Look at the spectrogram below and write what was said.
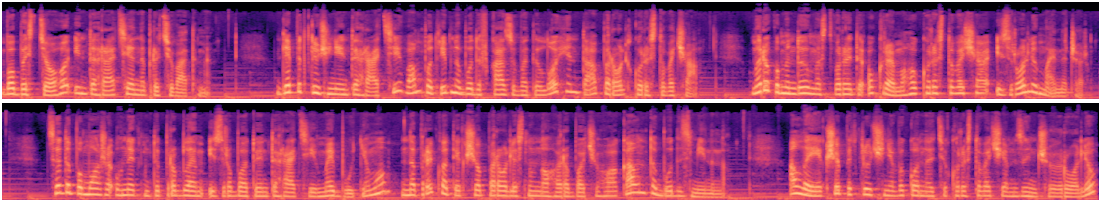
бо без цього інтеграція не працюватиме. Для підключення інтеграції вам потрібно буде вказувати логін та пароль користувача. Ми рекомендуємо створити окремого користувача із ролью менеджер. Це допоможе уникнути проблем із роботою інтеграції в майбутньому, наприклад, якщо пароль основного робочого аккаунту буде змінено. Але якщо підключення виконується користувачем з іншою ролью,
